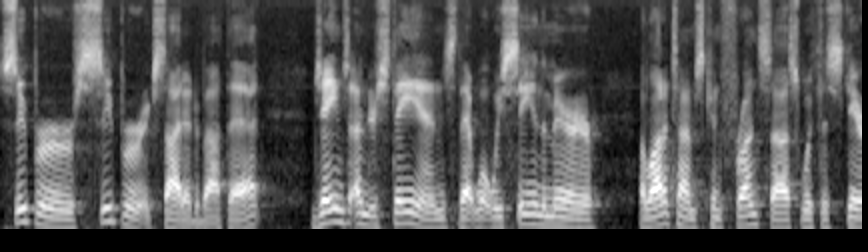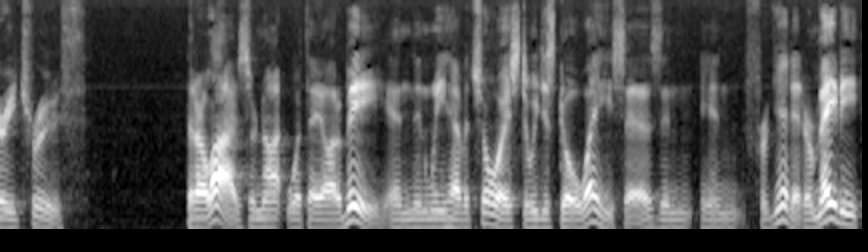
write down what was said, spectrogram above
super, super excited about that. James understands that what we see in the mirror a lot of times confronts us with the scary truth that our lives are not what they ought to be. And then we have a choice. Do we just go away, he says, and, and forget it? Or maybe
